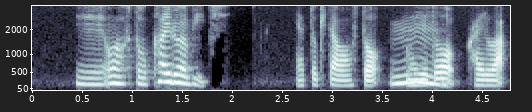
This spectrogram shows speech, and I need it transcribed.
えー、オアフ島カイルアビーチ。やっと来たわ、オアフ島。おめでとう、カイルア。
